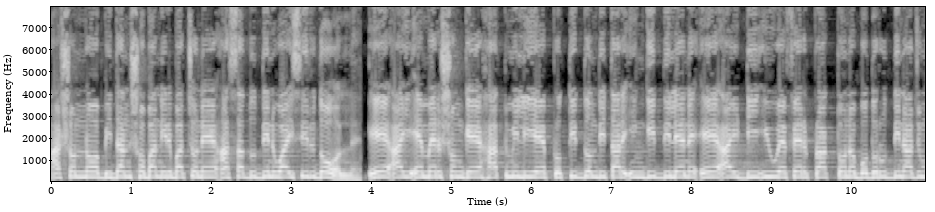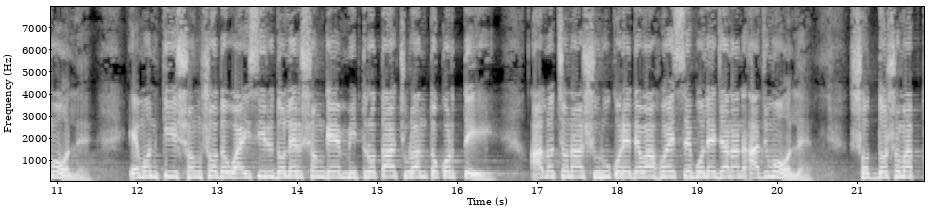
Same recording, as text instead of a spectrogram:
আসন্ন বিধানসভা নির্বাচনে আসাদুদ্দিন ওয়াইসির দল। এআইএম এর সঙ্গে হাত মিলিয়ে প্রতিদ্বন্দ্বিতার ইঙ্গিত দিলেন এআইডিইউএফ এর প্রাক্তন বদরুদ্দিন আজমল। এমনকি সংসদ ওয়াইসির দলের সঙ্গে মিত্রতা চূড়ান্ত করতে আলোচনা শুরু করে দেওয়া হয়েছে বলে জানান আজমল। সদ্য সমাপ্ত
